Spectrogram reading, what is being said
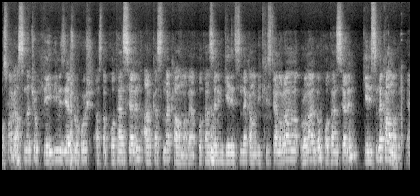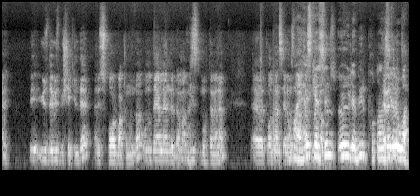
Osman Bey aslında çok değindiğimiz yer çok hoş. Aslında potansiyelin arkasında kalma veya potansiyelin gerisinde kalma. Bir Cristiano Ron- Ronaldo potansiyelin gerisinde kalmadı. Yani bir yüzde yüz bir şekilde hani spor bakımında onu değerlendirdi ama biz muhtemelen e, potansiyelimizin Ama arkasında herkesin kalıyoruz. öyle bir Evet, potansiyeli evet. var.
